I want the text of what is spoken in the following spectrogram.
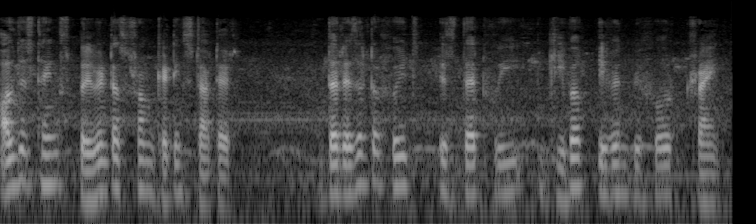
All these things prevent us from getting started, the result of which is that we give up even before trying.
